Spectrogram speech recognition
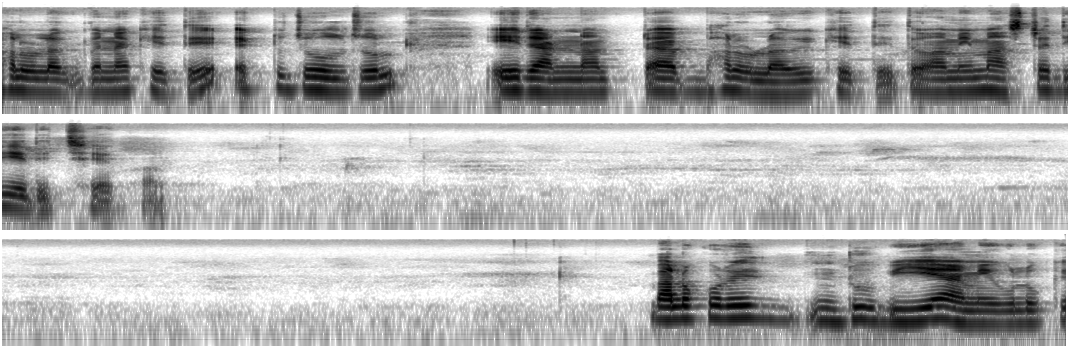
ভালো লাগবে না খেতে, একটু জল জোল এই রান্নাটা ভালো লাগে খেতে, তো আমি মাছটা দিয়ে দিচ্ছি এখন। ভালো করে ডুবিয়ে আমি এগুলোকে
